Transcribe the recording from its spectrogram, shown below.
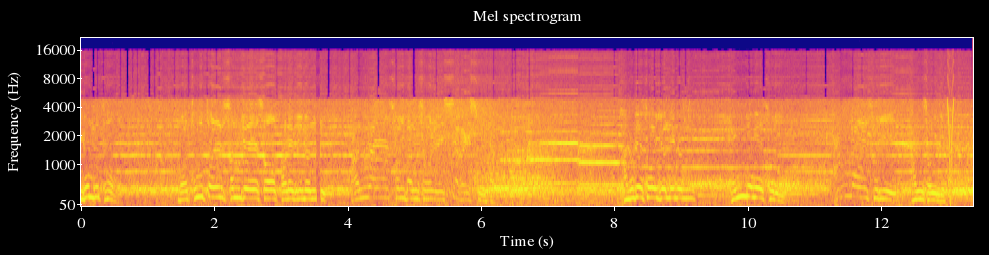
지금부터 모퉁떨 선교에서 보내드리는 광야의 소리 방송을 시작하겠습니다. 하늘에서 열리는 백명의 소리, 광야의 소리 방송입니다.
